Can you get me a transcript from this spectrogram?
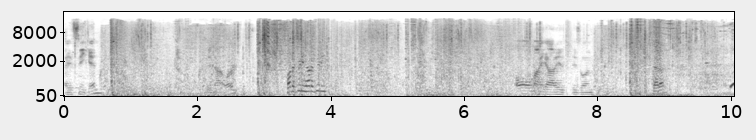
I can sneak in. Did not work. 150, 150. Oh my god, he's, he's one. That up? Woo,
